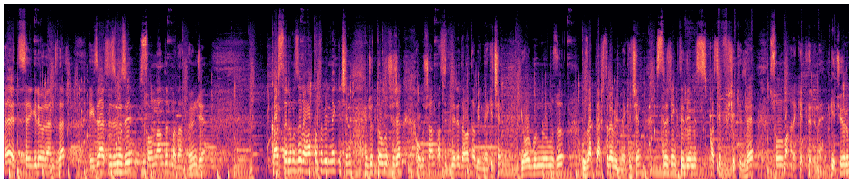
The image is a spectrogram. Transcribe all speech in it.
Evet sevgili öğrenciler, egzersizimizi sonlandırmadan önce kaslarımızı rahatlatabilmek için, vücutta oluşacak, oluşan asitleri dağıtabilmek için, yorgunluğumuzu uzaklaştırabilmek için stretching dediğimiz pasif şekilde soğuma hareketlerine geçiyorum.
